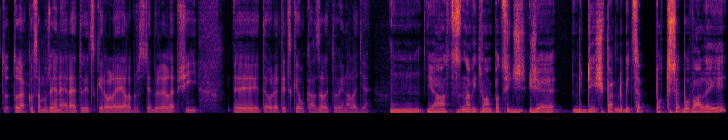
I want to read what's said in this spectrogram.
to, to jako samozřejmě nehraje to vždycky roli, ale prostě byly lepší, i teoreticky ukázali to i na ledě. Mm, já navíc mám pocit, že když Pardubice potřebovali,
